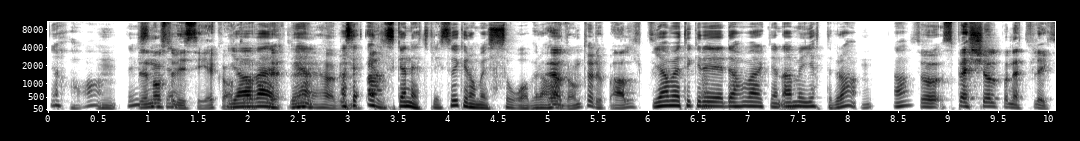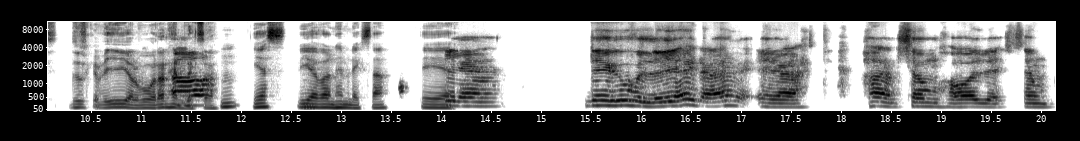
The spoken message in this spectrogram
Jaha, Mm. det, Det måste jag. vi se Kato. Ja, verkligen. det. Alltså jag älskar Netflix. Jag tycker de är så bra. Ja, de tar upp allt. Ja, men jag tycker det, det har verkligen, ja men jättebra. Så special på Netflix, då ska vi göra våran Ja. hemläxa. Mm, yes, vi gör vår hemläxa. Det är, Det, det roliga där är att han som har liksom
